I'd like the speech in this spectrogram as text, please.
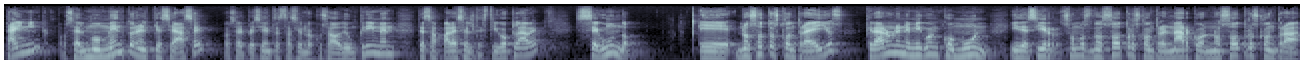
timing, o sea, el momento en el que se hace, o sea, el presidente está siendo acusado de un crimen, desaparece el testigo clave. Segundo, eh, nosotros contra ellos, crear un enemigo en común y decir somos nosotros contra el narco, nosotros contra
